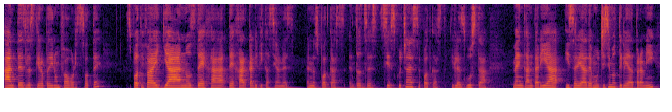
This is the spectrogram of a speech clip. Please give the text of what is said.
antes les quiero pedir un favorzote. Spotify ya nos deja dejar calificaciones en los podcasts. Entonces, si escuchan este podcast y les gusta, me encantaría y sería de muchísima utilidad para mí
